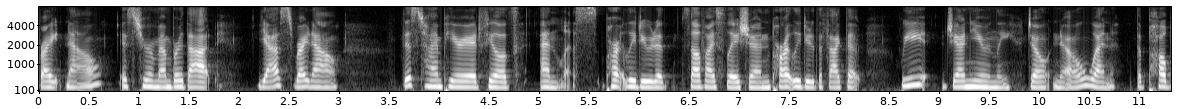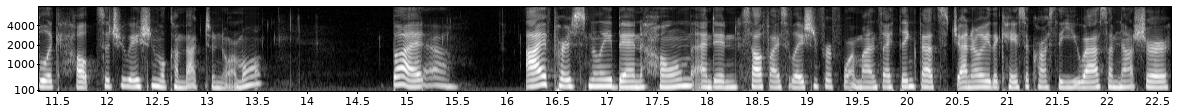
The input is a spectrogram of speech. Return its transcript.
right now is to remember that, yes, right now, this time period feels endless, partly due to self isolation, partly due to the fact that we genuinely don't know when the public health situation will come back to normal. But Yeah. I've personally been home and in self isolation for four months. I think that's generally the case across the US. I'm not sure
